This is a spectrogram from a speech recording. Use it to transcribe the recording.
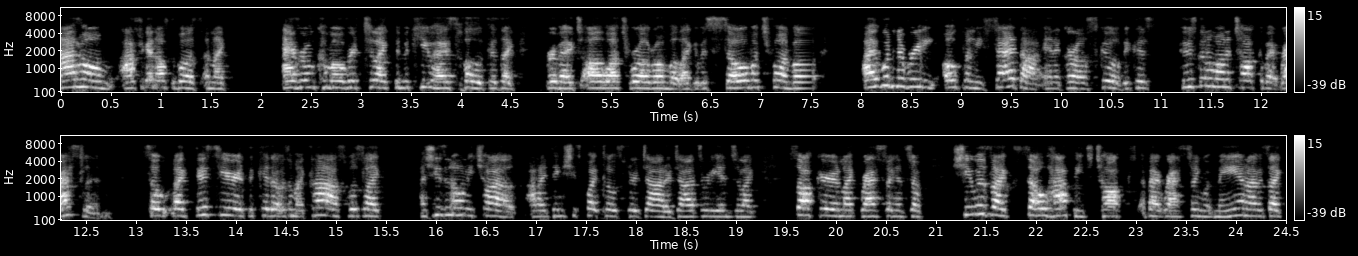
at home after getting off the bus, and like everyone come over to like the McHugh household because like we're about to all watch Royal Rumble. Like it was so much fun, but I wouldn't have really openly said that in a girls' school because who's going to want to talk about wrestling? So, like this year, the kid that was in my class was like, and she's an only child, and I think she's quite close with her dad. Her dad's really into like soccer and like wrestling and stuff. She was like so happy to talk about wrestling with me, and I was like,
